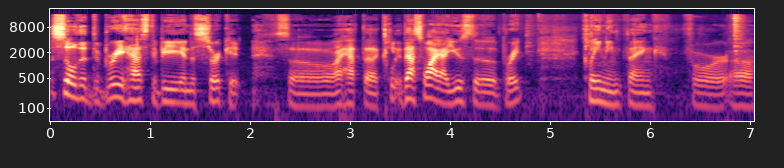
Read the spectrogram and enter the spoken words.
So the debris has to be in the circuit. So I have to. That's why I use the brake cleaning thing for, uh,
